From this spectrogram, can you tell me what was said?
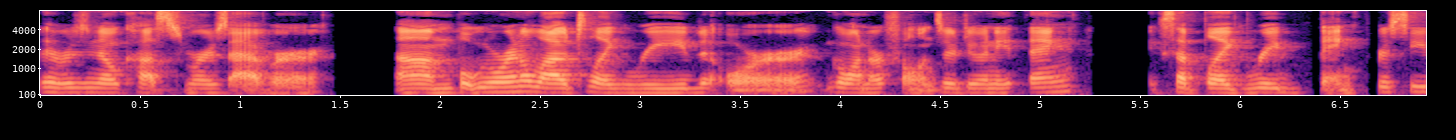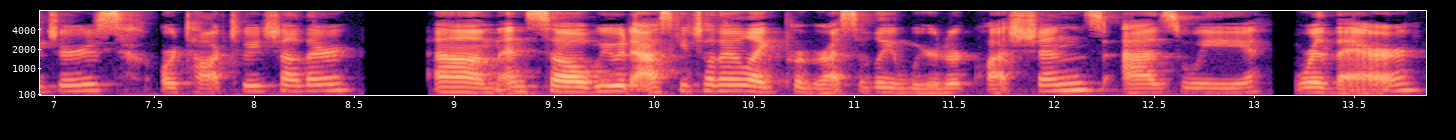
There was no customers ever. Um, but we weren't allowed to like read or go on our phones or do anything except like read bank procedures or talk to each other. Um, and so we would ask each other like progressively weirder questions as we were there.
